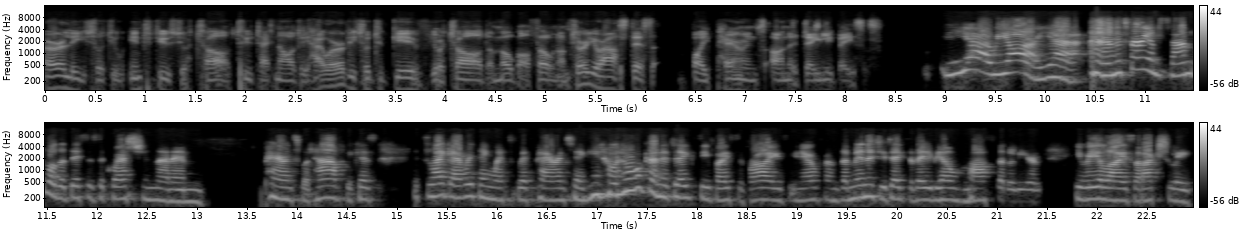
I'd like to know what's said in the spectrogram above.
early should you introduce your child to technology? How early should you give your child a mobile phone? I'm sure you're asked this by parents on a daily basis. Yeah, we are. Yeah, and it's very understandable that this is a question that um parents would have because it's like everything with with parenting you know it all kind of takes you by surprise you know from the minute you take the baby home from hospital you you realize that actually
